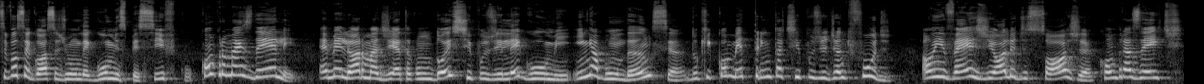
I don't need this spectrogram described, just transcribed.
Se você gosta de um legume específico, compra mais dele. É melhor uma dieta com dois tipos de legume em abundância do que comer 30 tipos de junk food. Ao invés de óleo de soja, compre azeite.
